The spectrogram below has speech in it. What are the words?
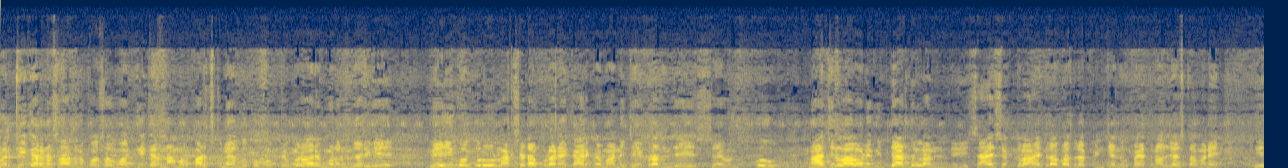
వర్గీకరణ సాధన కోసం వర్గీకరణ అమలు పరుచుకునేందుకు ఫిబ్రవరి మూడున జరిగే వేయి గొంతులు లక్ష డప్పులు అనే కార్యక్రమాన్ని జయప్రదం చేసేందుకు నా జిల్లాలోని విద్యార్థుల నుండి శాయశక్తులు హైదరాబాద్ రప్పించేందుకు ప్రయత్నాలు చేస్తామని ఈ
